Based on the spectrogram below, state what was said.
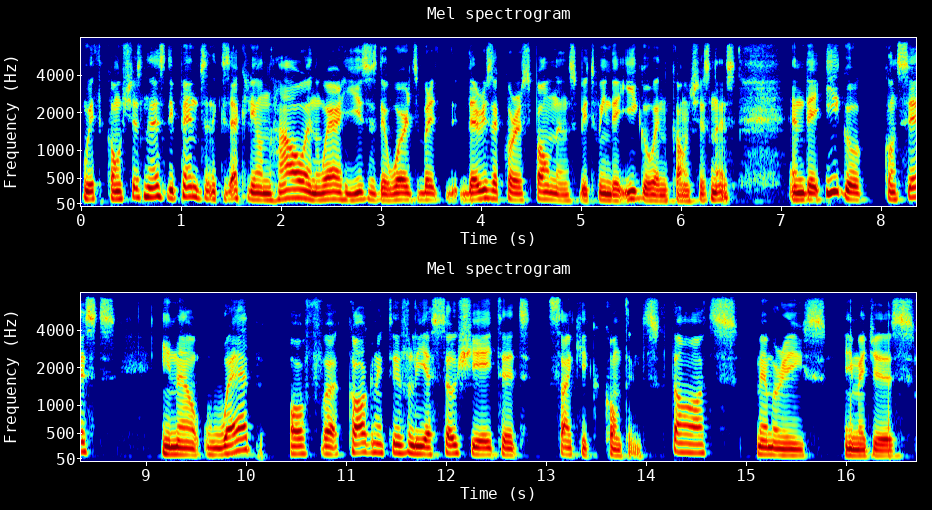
with consciousness. Depends exactly on how and where he uses the words, but there is a correspondence between the ego and consciousness. And the ego consists in a web of uh, cognitively associated psychic contents, thoughts, memories, images,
